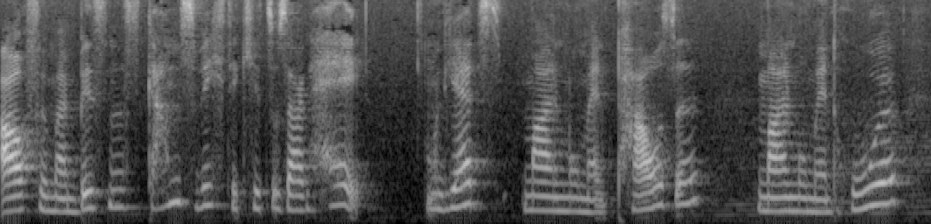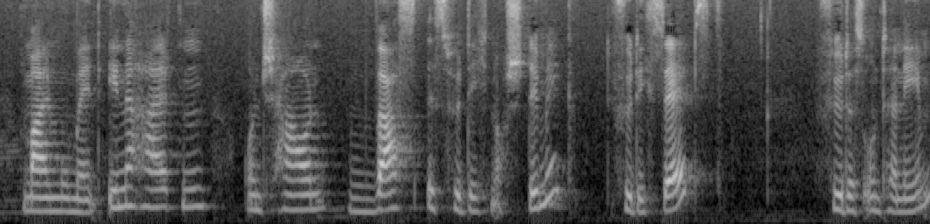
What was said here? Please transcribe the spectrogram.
auch für mein Business ganz wichtig hier zu sagen, hey, und jetzt mal einen Moment Pause, mal einen Moment Ruhe, mal einen Moment innehalten und schauen, was ist für dich noch stimmig für dich selbst, für das Unternehmen,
